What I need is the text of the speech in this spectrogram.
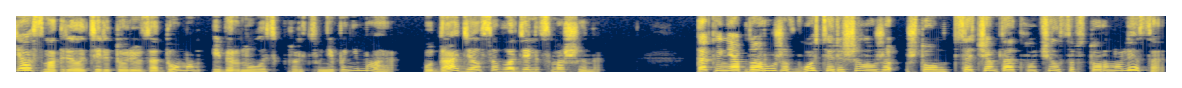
Я осмотрела территорию за домом и вернулась к крыльцу, не понимая, куда делся владелец машины. Так и не обнаружив гостя, решила уже, что он зачем-то отлучился в сторону леса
